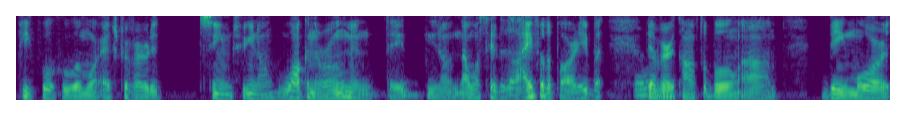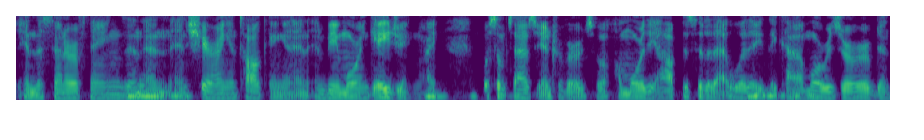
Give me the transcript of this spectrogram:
people who are more extroverted seem to, you know, walk in the room and they, you know, I won't say they're the life of the party, but they're Mhm. very comfortable um, being more in the center of things and, mm-hmm. and, and sharing and talking and, and being more engaging, right? Mm-hmm. Or sometimes introverts are, are more the opposite of that, where they, they mm-hmm. kind of more reserved. And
